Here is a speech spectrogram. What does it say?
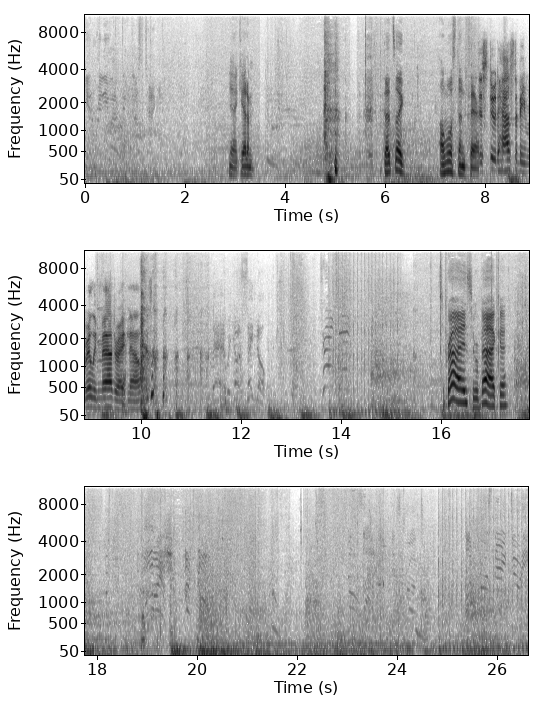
Get a radioactive dust tag. Yeah, get him. That's like almost unfair. This dude has to be really mad right now. Surprise! We're back. Uh, First aid duty.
